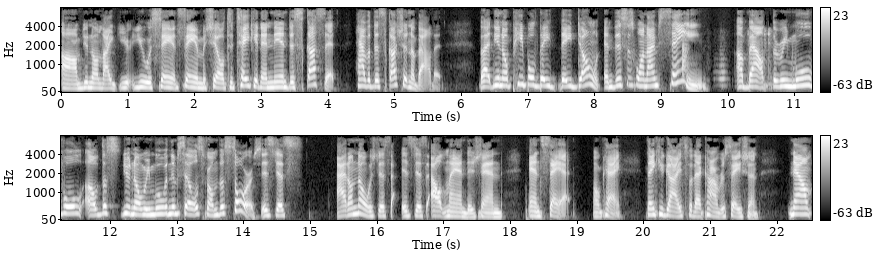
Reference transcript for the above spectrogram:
um, you know, like you, you were saying, saying, Michelle, to take it and then discuss it, have a discussion about it. But, you know, people, they, they don't. And this is what I'm saying about the removal of the, you know, removing themselves from the source. It's just, I don't know. It's just, it's just outlandish and, and sad. Okay. Thank you guys for that conversation. Now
